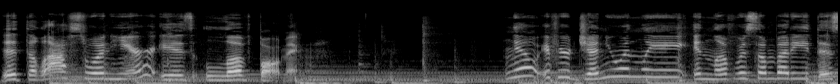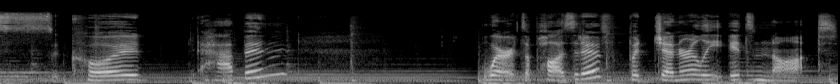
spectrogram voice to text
the last one here is love bombing. Now, if you're genuinely in love with somebody, this could happen where it's a positive, but generally it's not.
